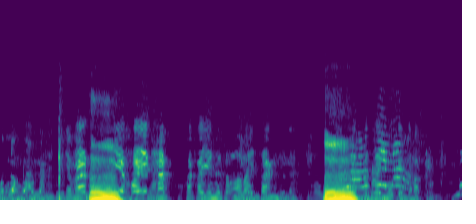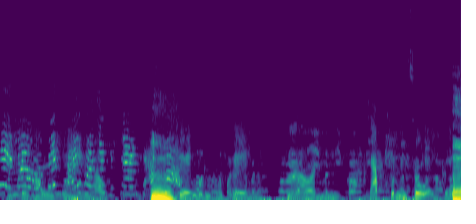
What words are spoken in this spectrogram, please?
ก็ต้องร้อยกัน เดี๋ยวมาอืมค่อยครับค่อยๆยังให้เขาออกไปซังอยู่น่ะอืม มันใส่หมวกกันน็อก อืมแจ้งดูบ่แจ้งคือว่ามันมีกองจับคนในซอยอื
